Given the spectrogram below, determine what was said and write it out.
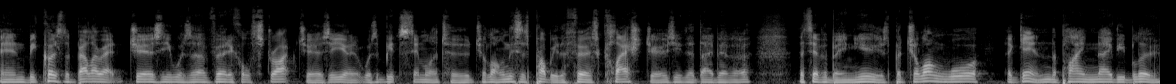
And because the Ballarat jersey was a vertical stripe jersey and it was a bit similar to Geelong, this is probably the first clash jersey that they've ever that's ever been used. But Geelong wore again the plain navy blue.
